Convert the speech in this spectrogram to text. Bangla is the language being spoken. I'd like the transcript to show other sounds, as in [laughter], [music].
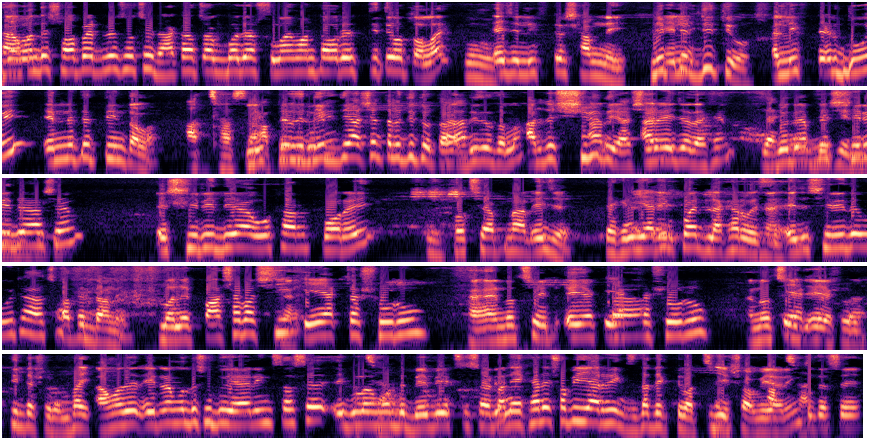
আমাদের শপ অ্যাড্রেস হচ্ছে ঢাকা চকবাজার সুলাইমান টাওয়ারের তৃতীয় তলায়। এই যে লিফটের সামনেই। লিফটের দ্বিতীয়? লিফটের দুই এমনিতে তিন তলা। আচ্ছা আচ্ছা। আপনি যদি লিফট দিয়ে আসেন তাহলে দ্বিতীয় তলা। হ্যাঁ, দ্বিতীয় তলা। আর যদি সিঁড়ি দিয়ে আর- আসেন আর এই যে দেখেন যদি আপনি সিঁড়ি দিয়ে আসেন এই সিঁড়ি দিয়ে ওঠার পরেই হচ্ছে আপনার এই যে দেখেন ইয়ারিং পয়েন্ট লেখা রয়েছে। হ্যাঁ, এই যে সিঁড়ি দিয়ে আছে হাতের ডানে। মানে পাশাপাশি হ্যাঁ। এই একটা শোরুম হ্যাঁ হচ্ছে এই একটা শোরুম তিনটা শোরুম ভাই আমাদের এটার মধ্যে শুধু ইয়ারিংস আছে এগুলোর আচ্ছা। মধ্যে বেবি অ্যাক্সেসরি মানে এখানে সবই ইয়াররিংস যা দেখতে পাচ্ছি জি সব ইয়ারিং আচ্ছা।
